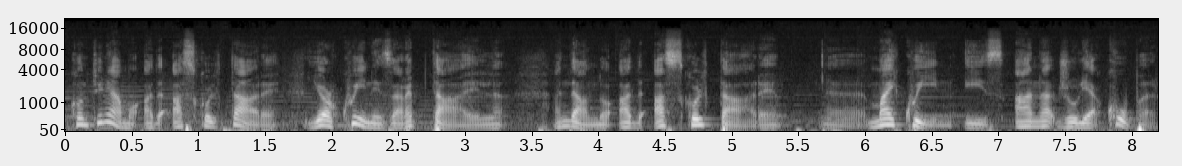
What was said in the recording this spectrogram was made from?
Continuiamo ad ascoltare Your Queen is a Reptile andando ad ascoltare Uh, my queen is Anna Julia Cooper.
